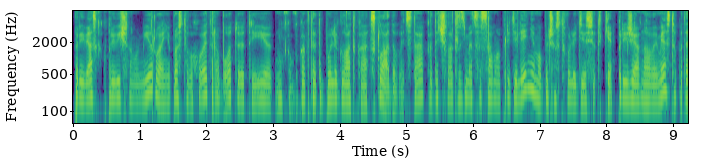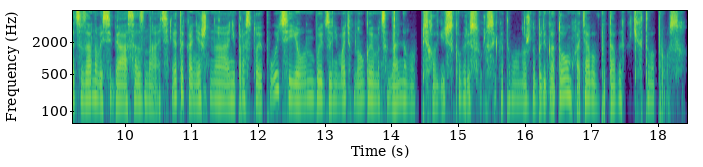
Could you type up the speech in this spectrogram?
привязка к привычному миру, и они просто выходят, работают, и ну, как бы как-то это более гладко складывается. Да? Когда человек занимается самоопределением, а большинство людей все таки приезжая в новое место, пытается заново себя осознать. Это, конечно, непростой путь, и он будет занимать много эмоционального, психологического ресурса, и к этому нужно быть готовым хотя бы в бытовых каких-то вопросах.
